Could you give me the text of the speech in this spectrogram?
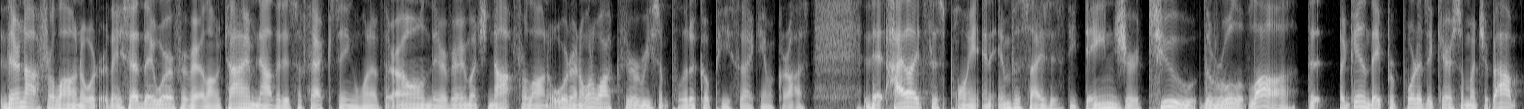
they're not for law and order. They said they were for a very long time. Now that it's affecting one of their own, they're very much not for law and order. And I want to walk through a recent Politico piece that I came across that highlights this point and emphasizes the danger to the rule of law that, again, they purported to care so much about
